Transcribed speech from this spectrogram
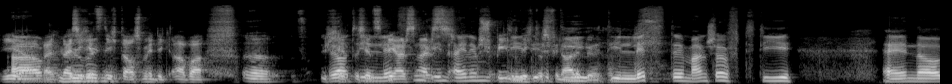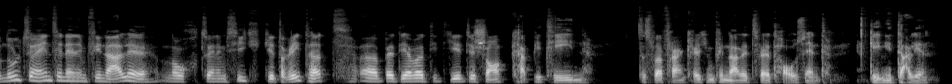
Ja, ähm, weiß ich jetzt nicht auswendig, aber äh, ich ja, hätte das jetzt mehr als, als in einem, Spiel die, nicht das Finale die, die, die letzte Mannschaft, die ein äh, 0 zu 1 in einem Finale noch zu einem Sieg gedreht hat, äh, bei der war Didier Deschamps Kapitän. Das war Frankreich im Finale 2000 gegen Italien.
